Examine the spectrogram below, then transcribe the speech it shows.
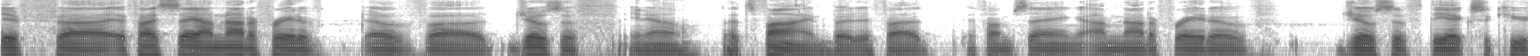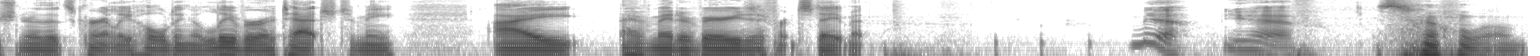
if uh, if I say I'm not afraid of of uh, Joseph, you know, that's fine. But if I if I'm saying I'm not afraid of Joseph, the executioner that's currently holding a liver attached to me, I have made a very different statement. Yeah, you have. So um,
